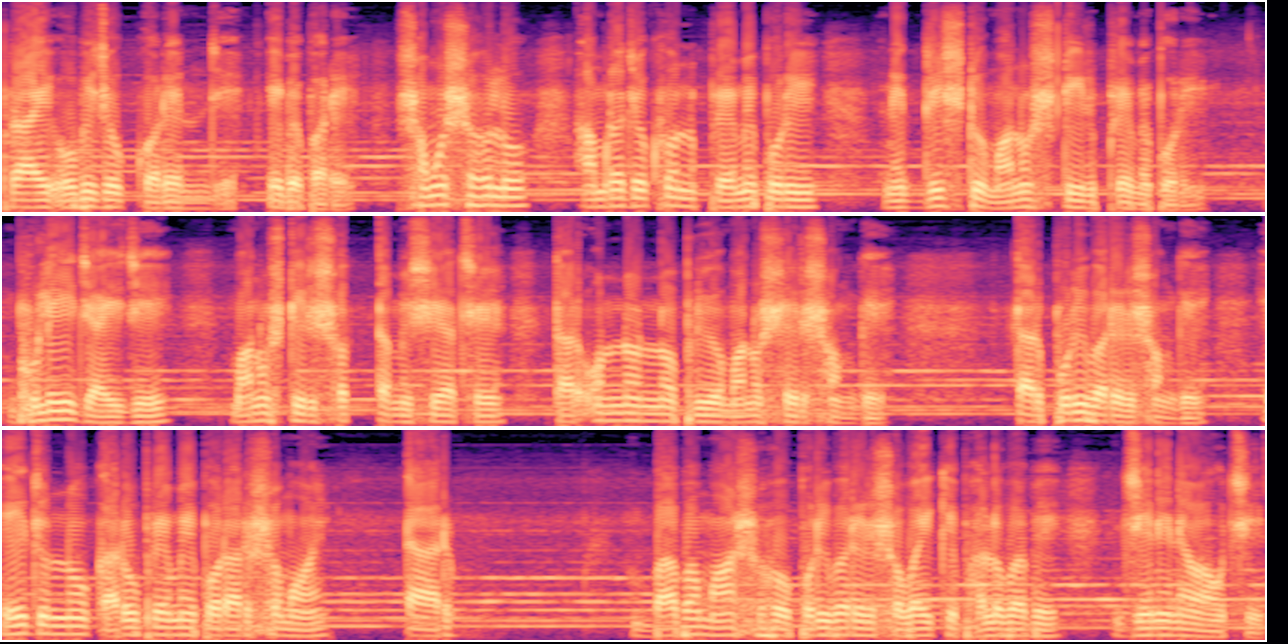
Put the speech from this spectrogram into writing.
প্রায় অভিযোগ করেন যে এ ব্যাপারে। সমস্যা হলো, আমরা যখন প্রেমে পড়ি, নির্দিষ্ট মানুষটির প্রেমে পড়ি। ভুলেই যাই যে মানুষটির সত্তা মিশে আছে তার অন্যান্য প্রিয় মানুষের সঙ্গে। তার পরিবারের সঙ্গে। এই জন্য কারও প্রেমে পড়ার সময় তার বাবা মা সহ পরিবারের সবাইকে ভালোভাবে জেনে নেওয়া উচিত।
